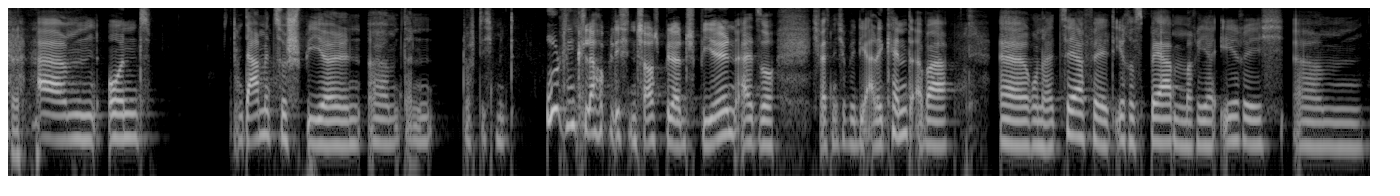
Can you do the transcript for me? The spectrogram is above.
ähm, und damit zu spielen, ähm, dann durfte ich mit unglaublichen Schauspielern spielen. Also ich weiß nicht, ob ihr die alle kennt, aber äh, Ronald Zerfeld, Iris Berben, Maria Erich, ähm,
